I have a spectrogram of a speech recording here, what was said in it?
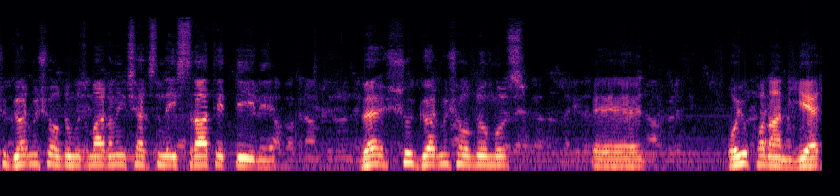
şu görmüş olduğumuz mağaranın içerisinde istirahat ettiğini ve şu görmüş olduğumuz e, oyuk olan yer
